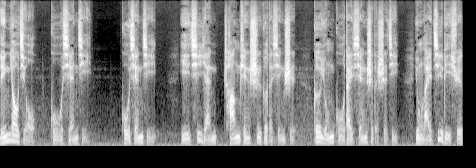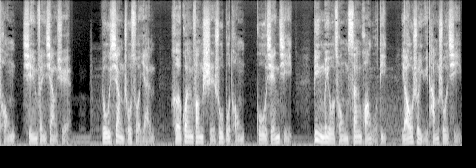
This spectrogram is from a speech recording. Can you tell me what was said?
零幺九古贤集，古贤集以七言长篇诗歌的形式歌咏古代贤士的事迹，用来激励学童勤奋向学。如相楚所言，和官方史书不同，古贤集并没有从三皇五帝、尧舜禹汤说起，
